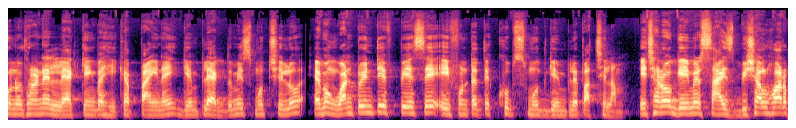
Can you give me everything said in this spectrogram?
কোনো ধরনের ল্যাগ কিংবা হিকাপ পাই নাই। গেম প্লে একদমই স্মুথ ছিল এবং ওয়ান টোয়েন্টি এফপিএসে এই ফোনটাতে খুব স্মুথ গেম প্লে পাচ্ছিলাম। এছাড়াও গেমের সাইজ বিশাল হওয়ার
